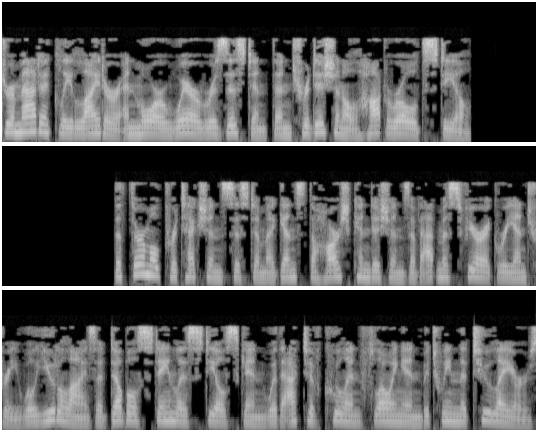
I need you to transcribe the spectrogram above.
dramatically lighter and more wear-resistant than traditional hot-rolled steel. The thermal protection system against the harsh conditions of atmospheric reentry will utilize a double stainless steel skin with active coolant flowing in between the two layers.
